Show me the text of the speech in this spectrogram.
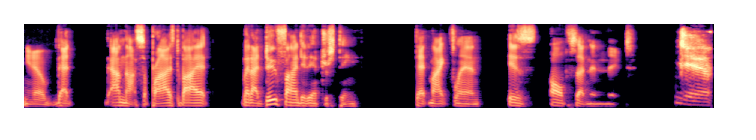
You know, that I'm not surprised by it, but I do find it interesting that Mike Flynn is all of a sudden in the news Yeah,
